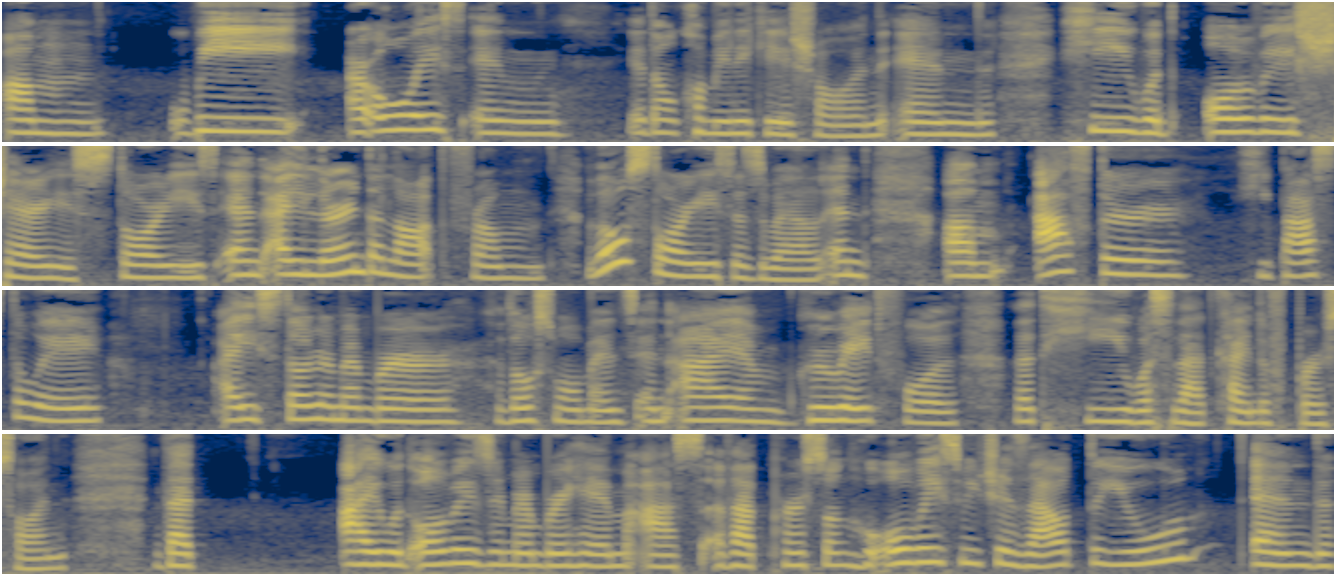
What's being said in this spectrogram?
um we are always in you know communication and he would always share his stories. And i learned a lot from those stories as well. And um after he passed away i still remember those moments and i am grateful that he was that kind of person that I would always remember him as that person who always reaches out to you and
